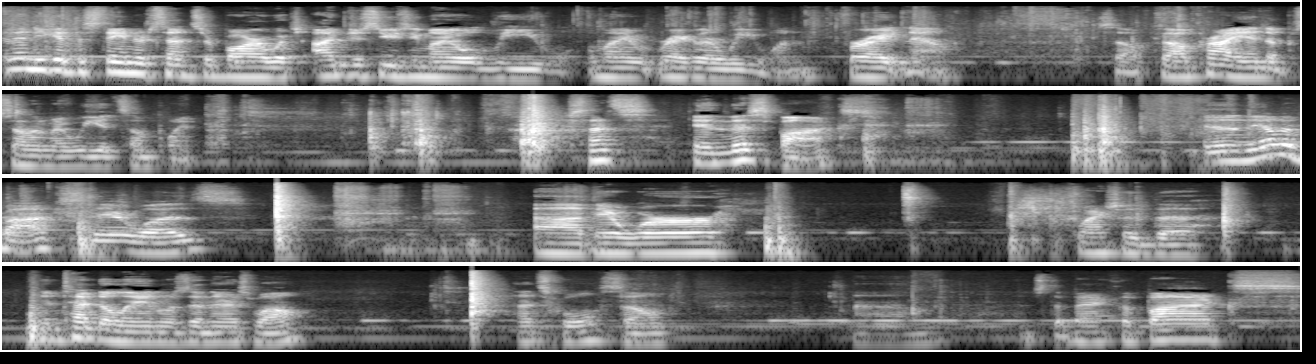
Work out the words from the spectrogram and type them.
And then you get the standard sensor bar, which I'm just using my old Wii, my regular Wii one for right now. So, so I'll probably end up selling my Wii at some point. So that's in this box. And in the other box, there was, uh, there were, well, actually the Nintendo Land was in there as well. That's cool. So, um, that's the back of the box.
